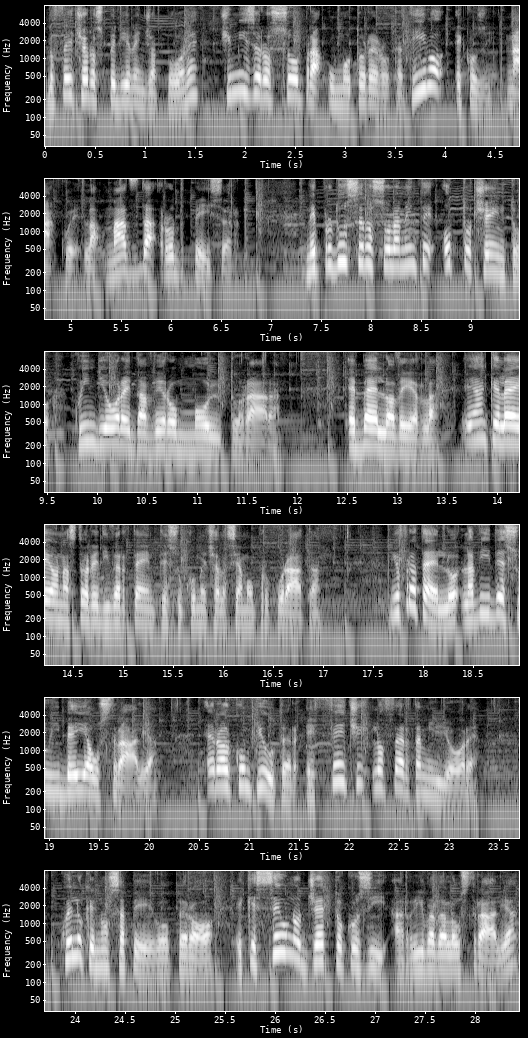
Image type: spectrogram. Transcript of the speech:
lo fecero spedire in Giappone, ci misero sopra un motore rotativo e così nacque la Mazda Road Pacer. Ne produssero solamente 800, quindi ora è davvero molto rara. È bello averla e anche lei ha una storia divertente su come ce la siamo procurata. Mio fratello la vide su eBay Australia. Ero al computer e feci l'offerta migliore. Quello che non sapevo però è che se un oggetto così arriva dall'Australia,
